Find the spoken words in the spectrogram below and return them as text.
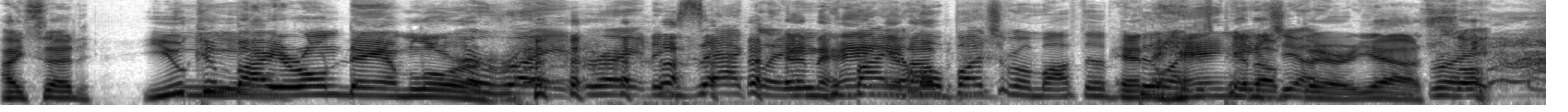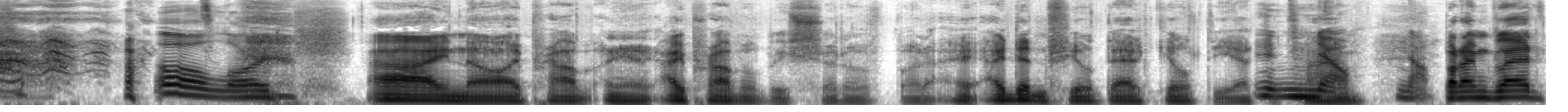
I said, "You can buy your own damn lure." Right, right, exactly. And you can buy a whole up- bunch of them off the and bill I hang paid it up you. there. Yeah. Right. oh Lord. I know I probably I probably should have, but I, I didn't feel that guilty at the time. No, no. But I'm glad,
